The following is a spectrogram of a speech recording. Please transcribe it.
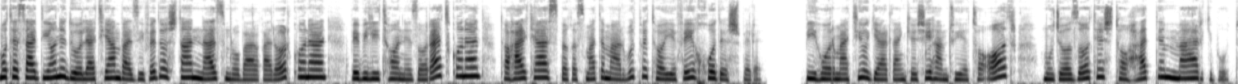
متصدیان دولتی هم وظیفه داشتن نظم رو برقرار کنن، به بلیت ها نظارت کنن تا هر کس به قسمت مربوط به طایفه خودش بره. بیحرمتی و گردنکشی هم توی تئاتر مجازاتش تا حد مرگ بود.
